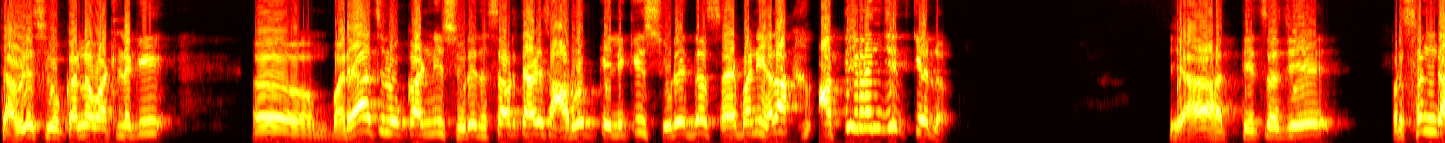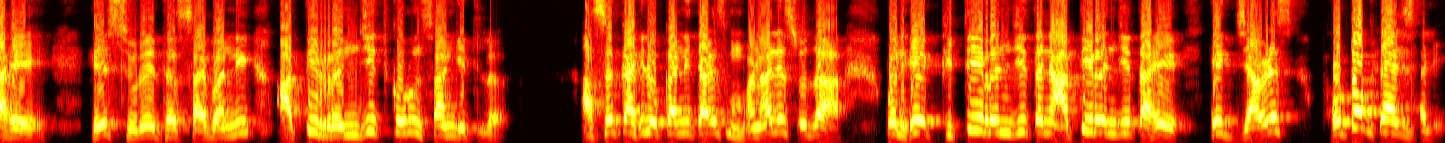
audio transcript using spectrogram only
त्यावेळेस लोकांना वाटलं की अं, बऱ्याच लोकांनी सूर्यदासावर त्यावेळेस आरोप केले की सूर्यदास साहेबांनी ह्याला अतिरंजित केलं. या हत्येचं जे प्रसंग आहे हे सूर्यदास साहेबांनी अतिरंजित करून सांगितलं. असं काही लोकांनी त्यावेळेस म्हणाले सुद्धा. पण हे किती रंजित आणि अतिरंजित आहे हे ज्यावेळेस फोटो फ्लॅश झाले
